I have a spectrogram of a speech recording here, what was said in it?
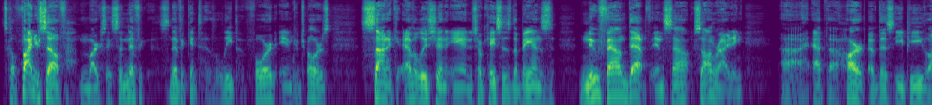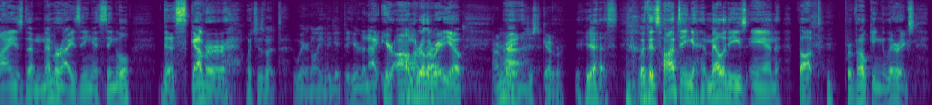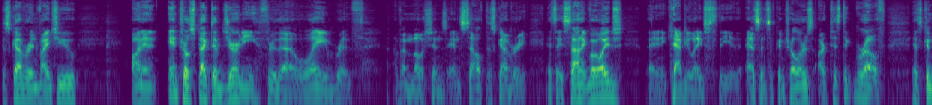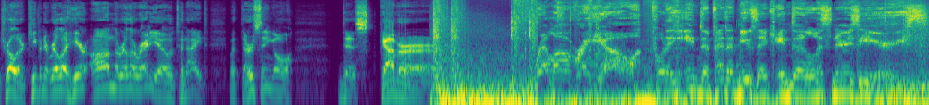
It's called Find Yourself. Marks a significant, significant leap forward in controllers' sonic evolution and showcases the band's newfound depth in so- songwriting. Uh, at the heart of this EP lies the memorizing a single "Discover," which is what we're going to get to hear tonight here on the Rela right. Radio. I'm ready uh, to discover. Yes. With its haunting melodies and thought provoking lyrics, Discover invites you on an introspective journey through the labyrinth of emotions and self discovery. It's a sonic voyage that encapsulates the essence of Controller's artistic growth. It's Controller keeping it Rela here on the Rela Radio tonight with their single, Discover. Rela Radio, putting independent music into listeners' ears.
